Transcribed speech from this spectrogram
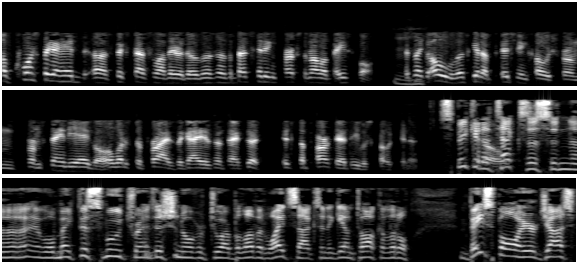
Of course, they had uh, success while they were there. Those are the best hitting parks in all of baseball. It's like, oh, let's get a pitching coach from from San Diego. Oh, what a surprise! The guy isn't that good. It's the park that he was coaching in. Speaking of Texas, and uh, we'll make this smooth transition over to our beloved White Sox, and again talk a little baseball here. Josh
